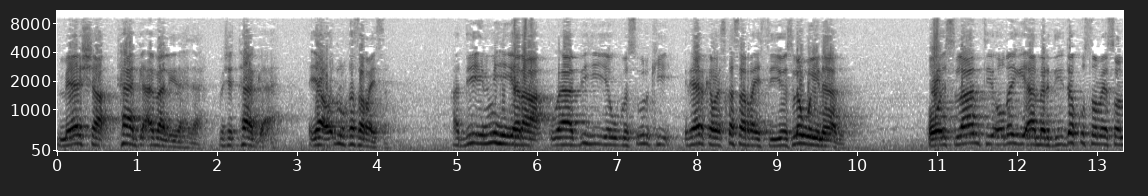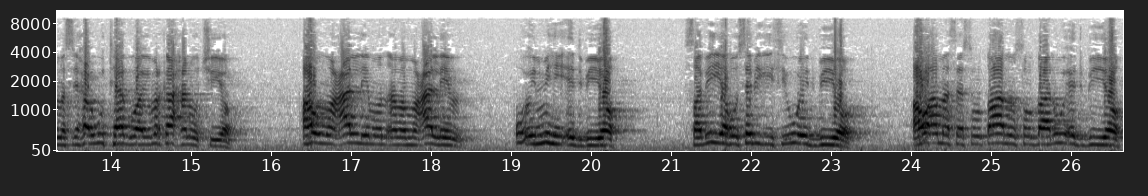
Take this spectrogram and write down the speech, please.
meesha taagga ah baa la yidhaahdaa meesha taagga ah ayaa oo dhulka ka sarraysa. Haddii ilmihii yaraa uu aabihii iyo mas'uulkii reerkaba iska sarraysiiyo isla weynaado oo islaantii odaygii amardiida ku samayso nasiixo ugu taag waayo markaa xanuujiyo aw mucallimun ama mucallim uu ilmihii edbiyo sabiyahu sabigiisii uu edbiyo aw amase suldaanun suldaan uu edbiyo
